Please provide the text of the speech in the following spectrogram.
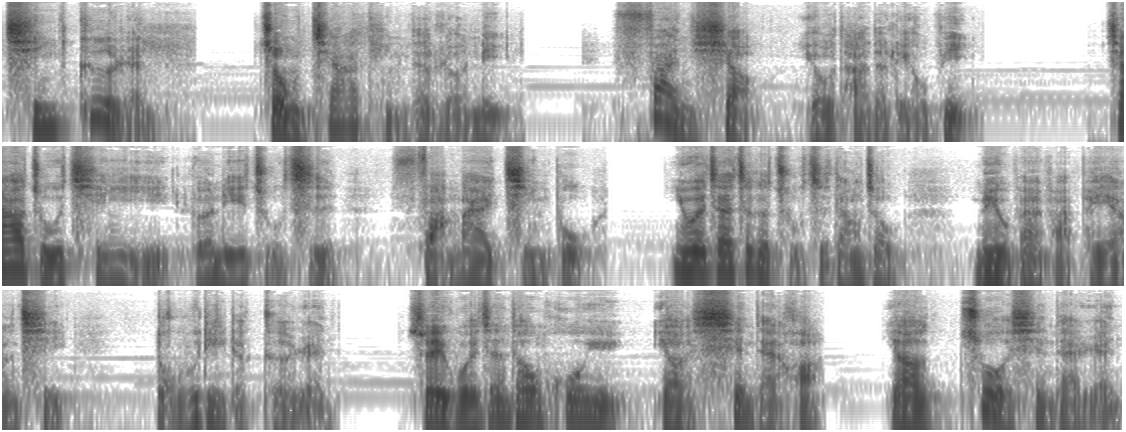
轻个人、重家庭的伦理，犯孝有他的流弊，家族情谊、伦理组织。妨碍进步，因为在这个组织当中没有办法培养起独立的个人，所以韦正通呼吁要现代化，要做现代人，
